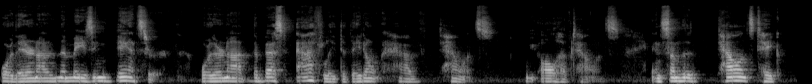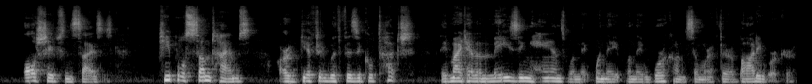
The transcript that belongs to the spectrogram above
or they're not an amazing dancer, or they're not the best athlete, that they don't have talents. We all have talents. And some of the talents take all shapes and sizes. People sometimes are gifted with physical touch. They might have amazing hands when they when they when they work on someone if they're a body worker.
